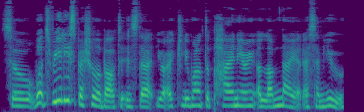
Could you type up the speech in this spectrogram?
So, what's really special about it is that you're actually one of the pioneering alumni at SMU.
